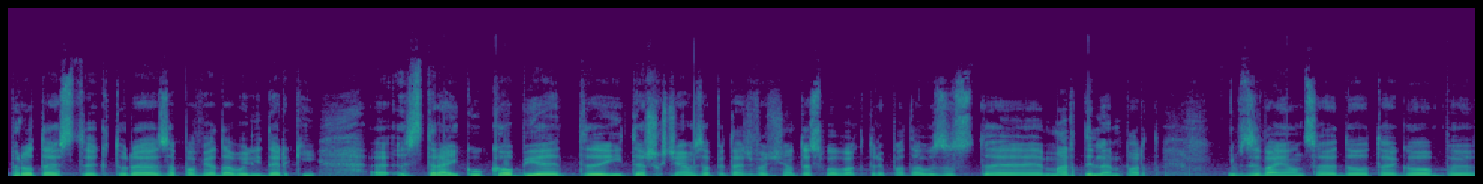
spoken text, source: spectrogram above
protesty, które zapowiadały liderki e, strajku kobiet i też chciałem zapytać właśnie o te słowa, które padały z ust e, Marty Lempart, wzywające do tego, by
